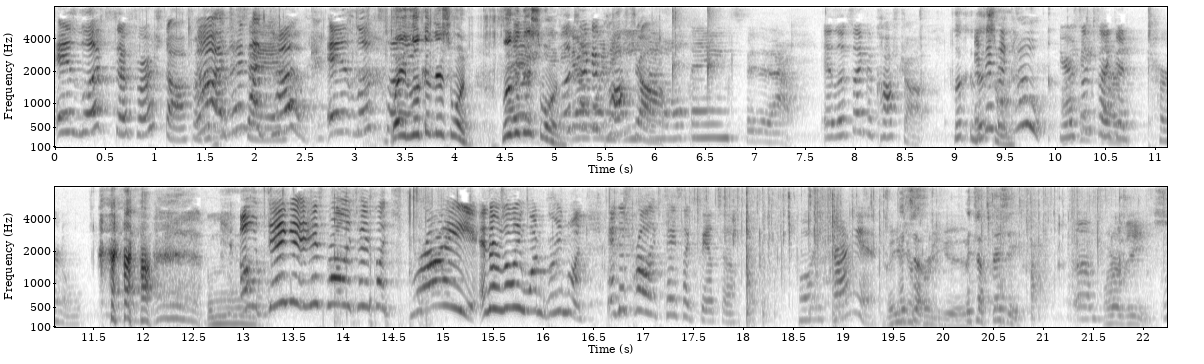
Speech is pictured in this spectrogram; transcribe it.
It looks so. First off, Oh, it have to tastes like Coke. It looks like. Wait, look at this one. Look at this one. It looks like a wanna cough eat drop. The whole thing, spit it out. It looks like a cough drop. Look at this one. It this tastes like. Coke. Yours looks like a turtle. Mm. Oh, dang it. His probably tastes like Sprite. And there's only one green one. And this probably tastes like Fanta. Well, you try it. These It's are a- pretty good. It's a fizzy. what are these?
